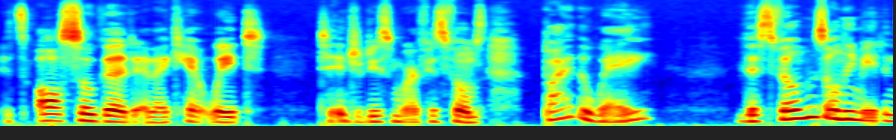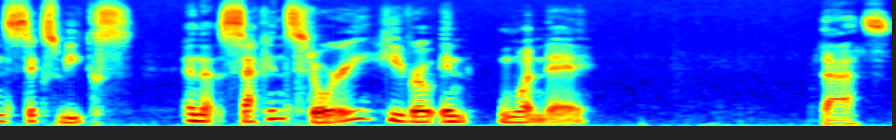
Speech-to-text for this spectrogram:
it's all so good, and I can't wait to introduce more of his films. By the way, this film was only made in six weeks, and that second story he wrote in one day. that's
